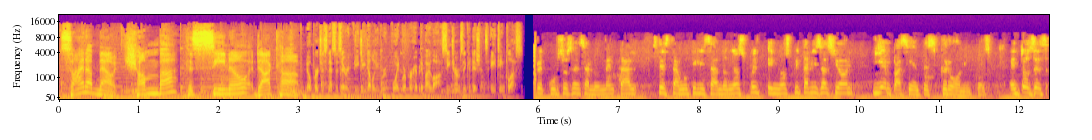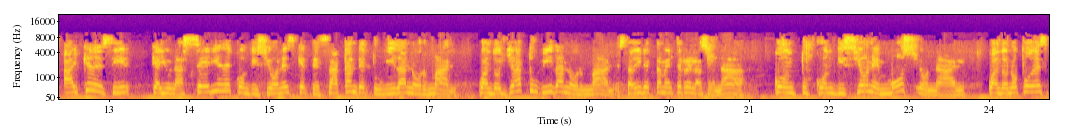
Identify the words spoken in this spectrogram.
Sign up now at ChumbaCasino.com. No purchase necessary. BGW. Void were prohibited by law. See terms and conditions. 18 plus. Recursos en salud mental se están utilizando en, en hospitalización y en pacientes crónicos. Entonces, hay que decir que hay una serie de condiciones que te sacan de tu vida normal. Cuando ya tu vida normal está directamente relacionada con tu condición emocional, cuando no puedes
